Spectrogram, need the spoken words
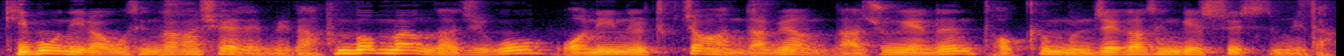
기본이라고 생각하셔야 됩니다. 한 번만 가지고 원인을 특정한다면 나중에는 더 큰 문제가 생길 수 있습니다.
